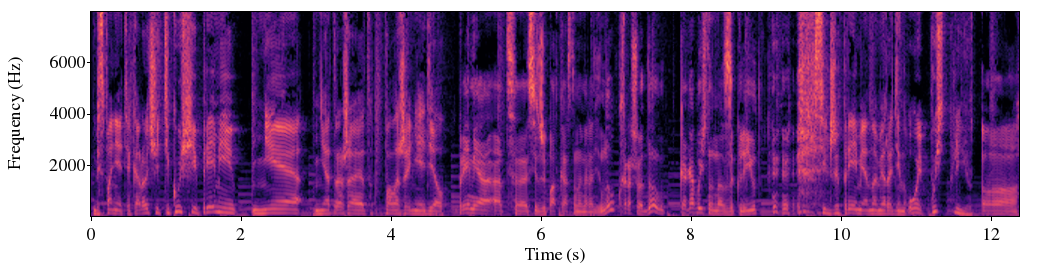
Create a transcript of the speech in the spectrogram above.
Без понятия. Короче, текущие премии не, не отражают положение дел. Премия от CG э, подкаста номер один. Ну, хорошо, ну, как обычно, нас заклюют. CG премия номер один. Ой, пусть клюют. О,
